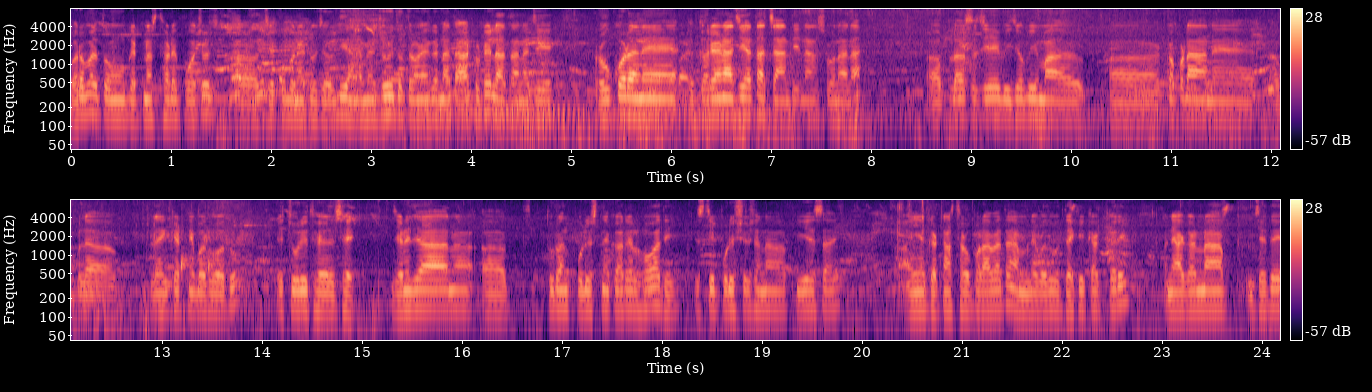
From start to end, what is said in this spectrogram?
બરાબર? તો હું ઘટના સ્થળે પહોંચ્યો જ જેટલું બને એટલું જલ્દી. અને મેં જોયું તો ત્રણેય ઘરના તાળા તૂટેલા હતા અને જે રોકડ અને ઘરેણાં જે હતા, ચાંદીના, સોનાના પ્લસ જે બીજો બી કપડાં અને બ્લેન્કેટને બ્લેન્કેટ બધું હતું, એ ચોરી થયેલ છે. જેને જ્યાં તુરંત પોલીસને કરેલ હોવાથી ઇસ્તી પોલીસ સ્ટેશનના પીએસઆઈ અહીંયા ઘટના સ્થળ પર આવ્યા હતા, એમને બધું તહેકીકાત કરી અને આગળના જે તે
